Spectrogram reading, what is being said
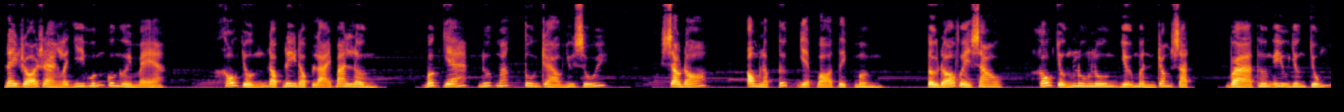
Đây rõ ràng là di huấn của người mẹ. Khấu chuẩn đọc đi đọc lại ba lần, bất giác nước mắt tuôn trào như suối. Sau đó, ông lập tức dẹp bỏ tiệc mừng. Từ đó về sau, khấu chuẩn luôn luôn giữ mình trong sạch và thương yêu dân chúng.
